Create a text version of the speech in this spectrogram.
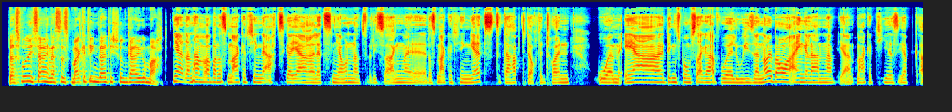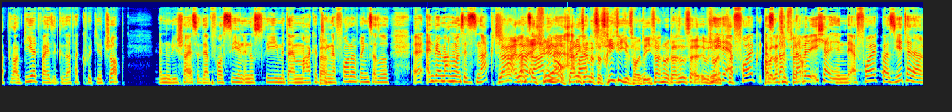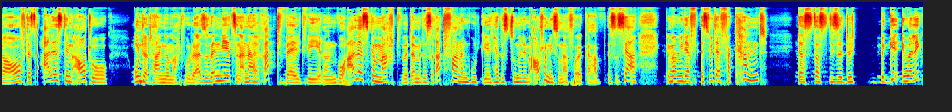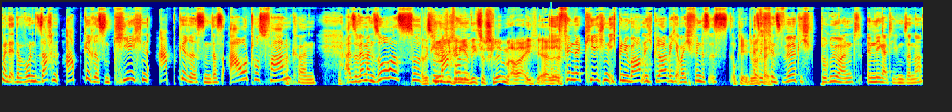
Das muss ich sagen, das ist marketingseitig schon geil gemacht. Ja, dann haben wir aber das Marketing der 80er Jahre letzten Jahrhunderts, würde ich sagen, weil das Marketing jetzt, da habt ihr doch den tollen OMR-Dingsbums da gehabt, wo ihr Luisa Neubauer eingeladen habt, ihr Marketeers, ihr habt applaudiert, weil sie gesagt hat, quit your job wenn du die Scheiße der fossilen Industrie mit deinem Marketing ja. nach vorne bringst. Also äh, entweder machen wir uns jetzt nackt. Klar, klar sagen, ich will auch gar nicht sagen, dass das richtig ist heute. Ich sage nur, das ist. Äh, nee, der Erfolg, das, da, da will ich ja hin. Der Erfolg basiert ja darauf, dass alles dem Auto untertan gemacht wurde. Also wenn wir jetzt in einer Radwelt wären, wo alles gemacht wird, damit das Radfahren gut geht, hättest du mit dem Auto nicht so einen Erfolg gehabt. Es ist ja immer wieder, es wird ja verkannt, dass, dass diese durch, überleg mal, da wurden Sachen abgerissen, Kirchen abgerissen, dass Autos fahren können. Also wenn man sowas zu, also zu Kirche finde ich jetzt nicht so schlimm, aber ich also ich finde Kirchen, ich bin überhaupt nicht gläubig, aber ich finde es ist okay, du also ich finde es wirklich berührend im negativen Sinne.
